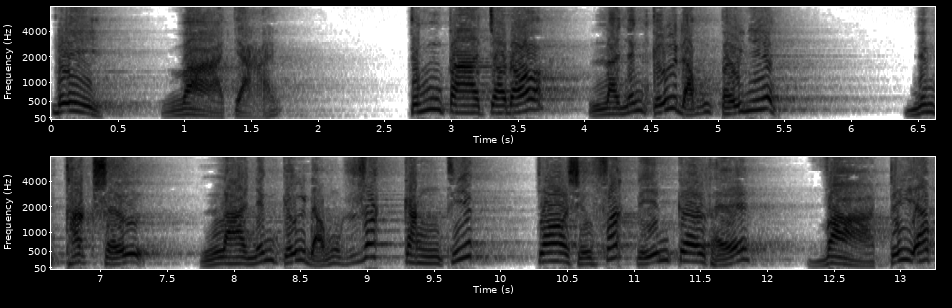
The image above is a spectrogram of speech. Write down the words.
đi và chạy. Chúng ta cho đó là những cử động tự nhiên. Nhưng thật sự là những cử động rất cần thiết cho sự phát triển cơ thể và trí óc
